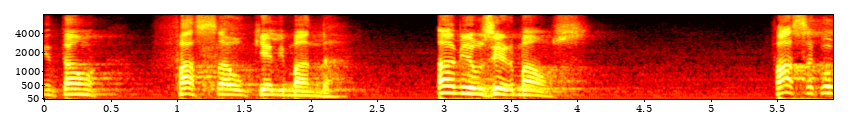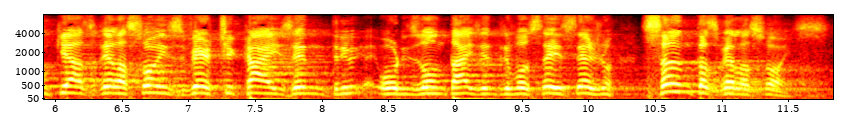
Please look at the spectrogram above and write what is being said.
Então, faça o que Ele manda. Ame os irmãos. Faça com que as relações verticais entre horizontais entre vocês sejam santas relações.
